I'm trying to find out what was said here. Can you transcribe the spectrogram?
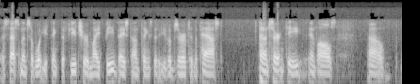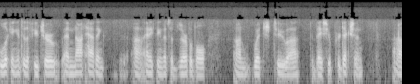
assessments of what you think the future might be, based on things that you've observed in the past, and uncertainty involves uh, looking into the future and not having uh, anything that's observable on which to uh, to base your prediction. Uh,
